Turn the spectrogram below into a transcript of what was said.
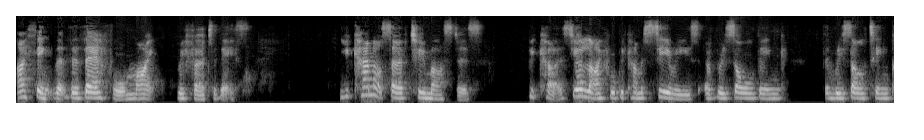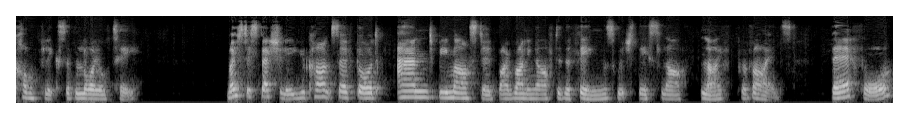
I think that the therefore might refer to this. You cannot serve two masters because your life will become a series of resolving the resulting conflicts of loyalty. Most especially, you can't serve God and be mastered by running after the things which this life provides. Therefore,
